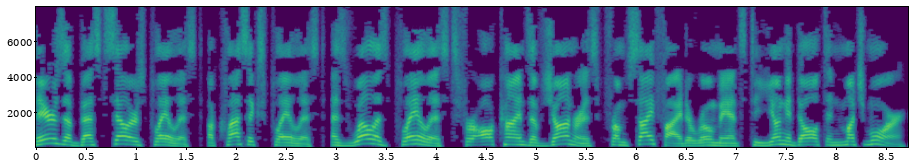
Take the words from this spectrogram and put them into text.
There's a bestsellers playlist, a classics playlist, as well as playlists for all kinds of genres, from sci-fi to romance to young adult and much more.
